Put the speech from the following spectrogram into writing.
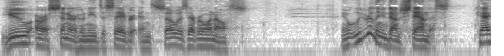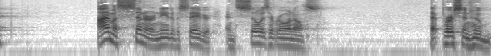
You are a sinner who needs a Savior, and so is everyone else. And we really need to understand this, okay? I'm a sinner in need of a Savior, and so is everyone else. That person who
